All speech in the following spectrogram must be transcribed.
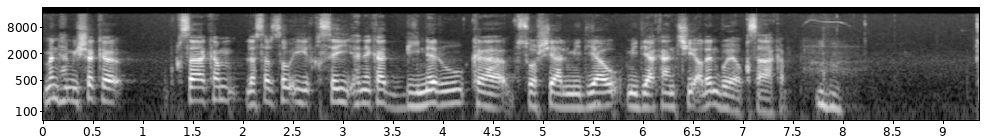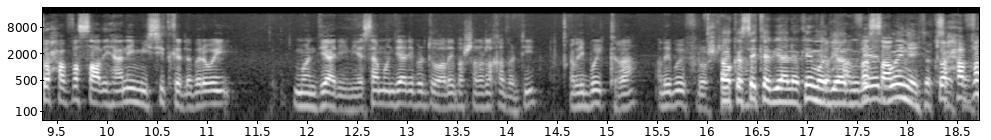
من هەمیشەکە قساکەم لەسەر سەوئی قسەی هەنێکات بینەر و کە سوۆسیال میدیا و میدیاکان چی ئەڵێن بۆیە قساکەم تۆ حەفە ساڵیهانەی میسیت کرد لەبەرەوەی مندیاری نی ئێستا مندیاری بردو ئەڵی بەشەرە لەقە بردی ئەڵی بۆی کرا ئەڵی بۆی فرۆشت ئەو کەسێک کە بیانەکەی مدیار تۆ حەفە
